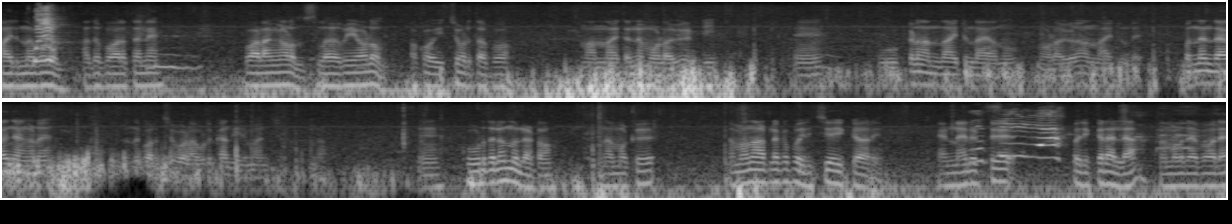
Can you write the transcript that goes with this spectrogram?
മരുന്നുകളും അതുപോലെ തന്നെ വളങ്ങളും സ്ലേവിയോളും ഒക്കെ ഒഴിച്ചു കൊടുത്തപ്പോൾ നന്നായിട്ട് തന്നെ മുളക് കിട്ടി. പൂക്കൾ നന്നായിട്ടുണ്ടായിരുന്നു. മുളകുകൾ നന്നായിട്ടുണ്ട്. അപ്പം ഇന്ന് എന്തായാലും ഞങ്ങൾ ഇന്ന് കുറച്ച് വിളവെടുക്കാൻ തീരുമാനിച്ചു. എന്താ? കൂടുതലൊന്നുമില്ല കേട്ടോ. നമുക്ക് നമ്മുടെ നാട്ടിലൊക്കെ പൊരിച്ച് കഴിക്കുക അറിയും എണ്ണയിലിട്ട് പൊരിക്കലല്ല നമ്മളിതേപോലെ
